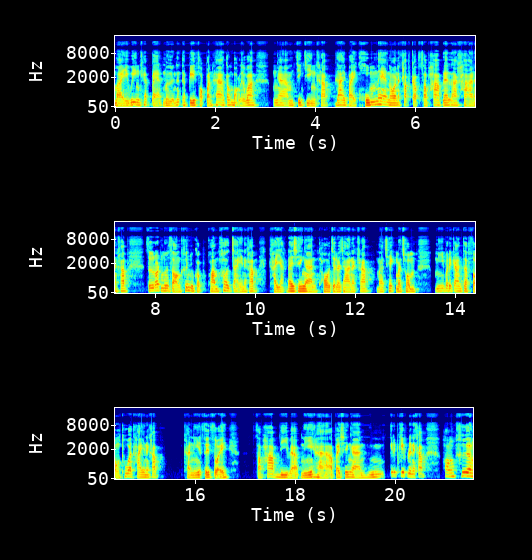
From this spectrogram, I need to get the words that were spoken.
ไม่วิ่งแค่ 80,000ตั้งแต่ปี 2005 ต้องบอกเลยว่า งามจริง ๆ ครับ ได้ไปคุ้มแน่นอนนะครับกับสภาพและราคานะครับ ซื้อรถมือ2ขึ้นอยู่กับความเข้าใจนะครับ ใครอยากได้ใช้งานโทรเจรจานะครับ มาเช็คมาชม มีบริการจัดส่งทั่วไทยนะครับ คันนี้สวยๆ สภาพดีแบบนี้หาเอาไปใช้งานอืมกริบๆเลยนะครับ ห้องเครื่อง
